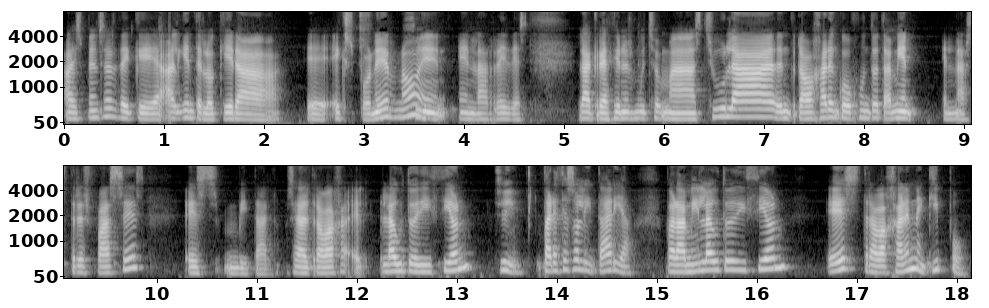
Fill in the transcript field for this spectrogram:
a expensas de que alguien te lo quiera eh, exponer ¿no? En, las redes. La creación es mucho más chula, trabajar en conjunto también en las tres fases es vital. O sea, el trabajo, la autoedición sí. parece solitaria. Para mí la autoedición es trabajar en equipo.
